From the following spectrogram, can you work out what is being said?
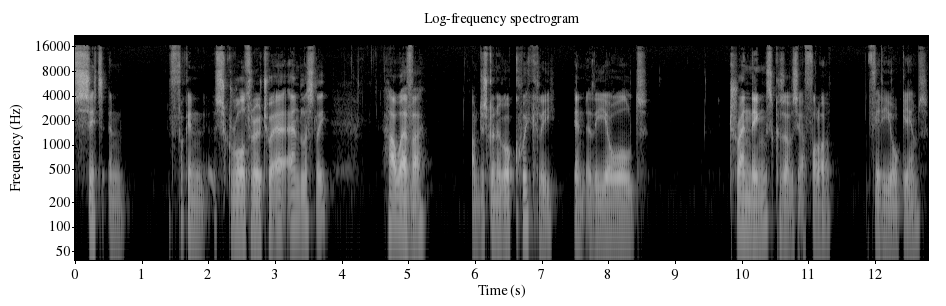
sit and fucking scroll through Twitter endlessly. However, I'm just going to go quickly into the old trendings because obviously I follow video games.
